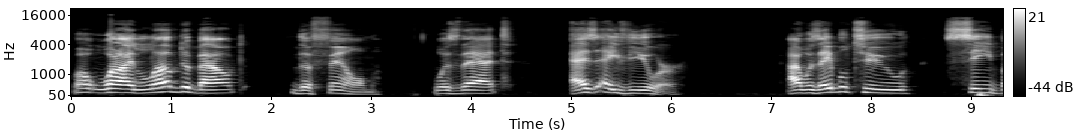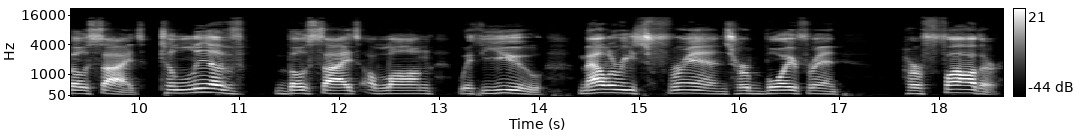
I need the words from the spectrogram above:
Well, what I loved about the film was that as a viewer, I was able to see both sides, to live both sides along with you, Mallory's friends, her boyfriend, her father,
